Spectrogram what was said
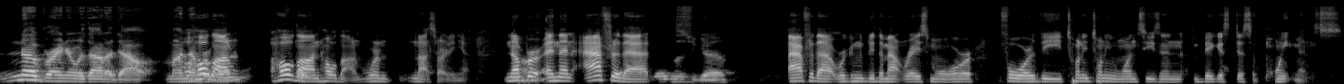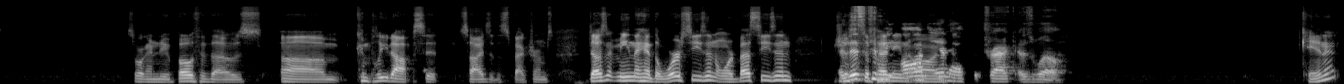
no brainer without a doubt. My Well, number. hold on, one. hold Oh. on, hold on. We're not starting yet. Number on. and then after that, As you go. after that, we're going to do the Mount Race more for the 2021 season biggest disappointments. So we're going to do both of those, um, complete opposite sides of the spectrums. Doesn't mean they had the worst season or best season. Just And this can be on, on, and off the track as well. can it?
